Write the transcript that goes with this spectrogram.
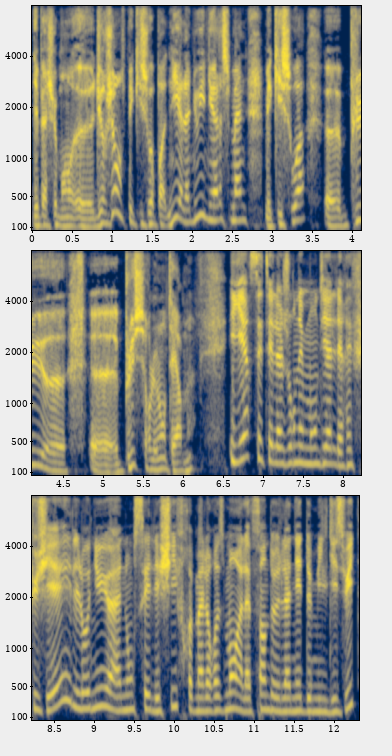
d'hébergement euh, d'urgence, mais qui soient pas ni à la nuit ni à la semaine, mais qui soient euh, plus euh, plus sur le long terme. Hier, c'était la Journée mondiale des réfugiés. L'ONU a annoncé les chiffres. Malheureusement, à la fin de l'année 2018,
